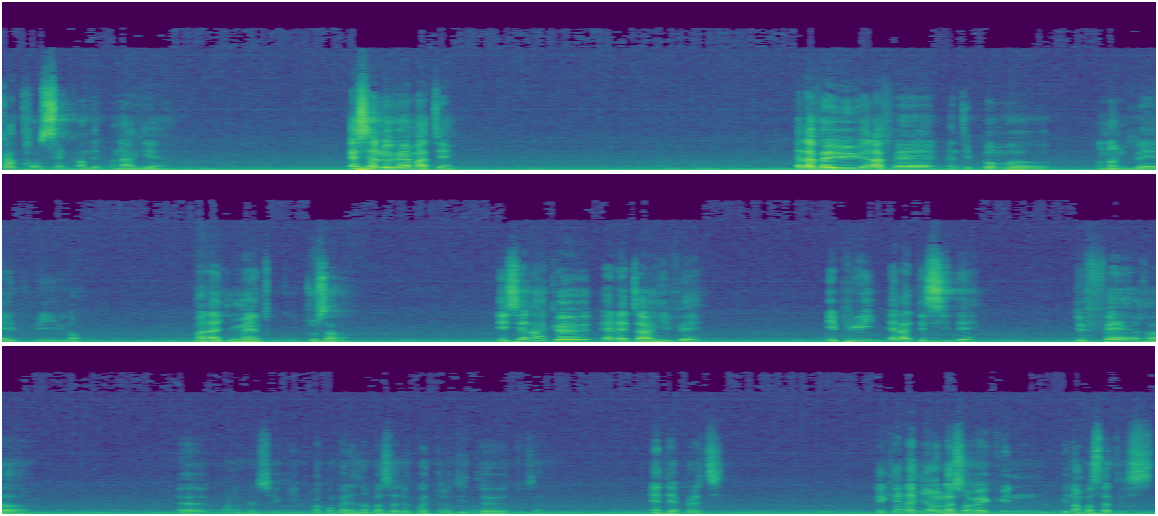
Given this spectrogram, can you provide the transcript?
4 ans, 5 ans en arrière. Elle s'est levée un matin. Elle avait eu, elle a fait un diplôme euh, en anglais et puis management, tout ça là. Et c'est là qu'elle est arrivée et puis elle a décidé de faire euh, euh, on appelle ceux qui accompagnent les ambassadeurs pour être traducteurs, tout ça, interprète. Quelqu'un a mis en relation avec une, une ambassadrice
